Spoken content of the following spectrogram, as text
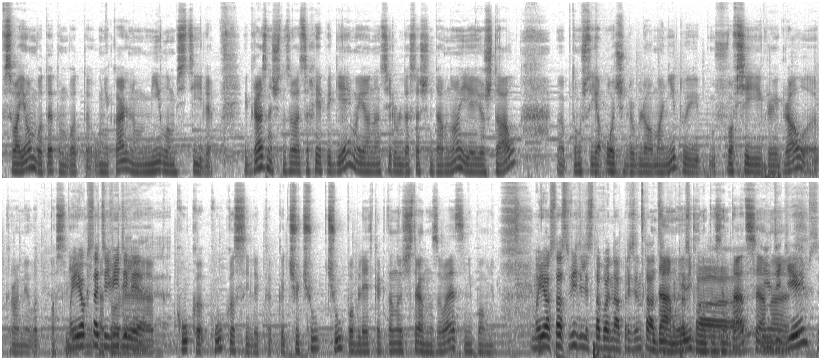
в своем вот этом вот уникальном, милом стиле. Игра, значит, называется Happy Game, ее анонсировали достаточно давно, я ее ждал, э, потому что я очень люблю Аманиту и во все игры играл, э, кроме вот последней. её, кстати, которая видели. Кука, Кукас или как Чучу, Чупа, блядь, как-то она очень странно называется, не помню. Мы ее, Стас, видели с тобой на презентации. Да, как мы раз видели на презентации, она- Indie Games.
